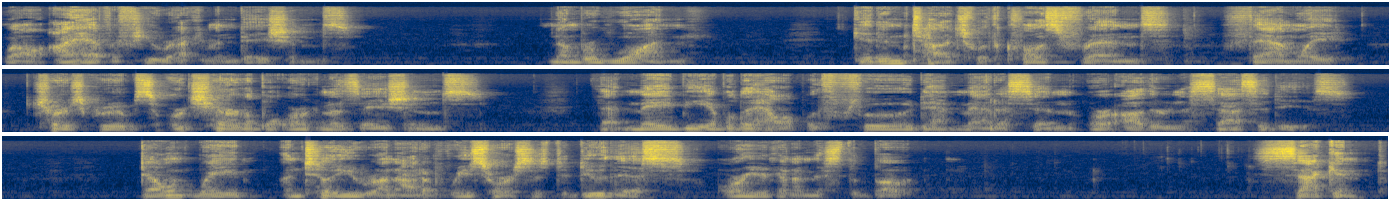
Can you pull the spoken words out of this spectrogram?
Well, I have a few recommendations. Number one, get in touch with close friends, family, church groups, or charitable organizations that may be able to help with food, medicine, or other necessities. Don't wait until you run out of resources to do this, or you're going to miss the boat. Second,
